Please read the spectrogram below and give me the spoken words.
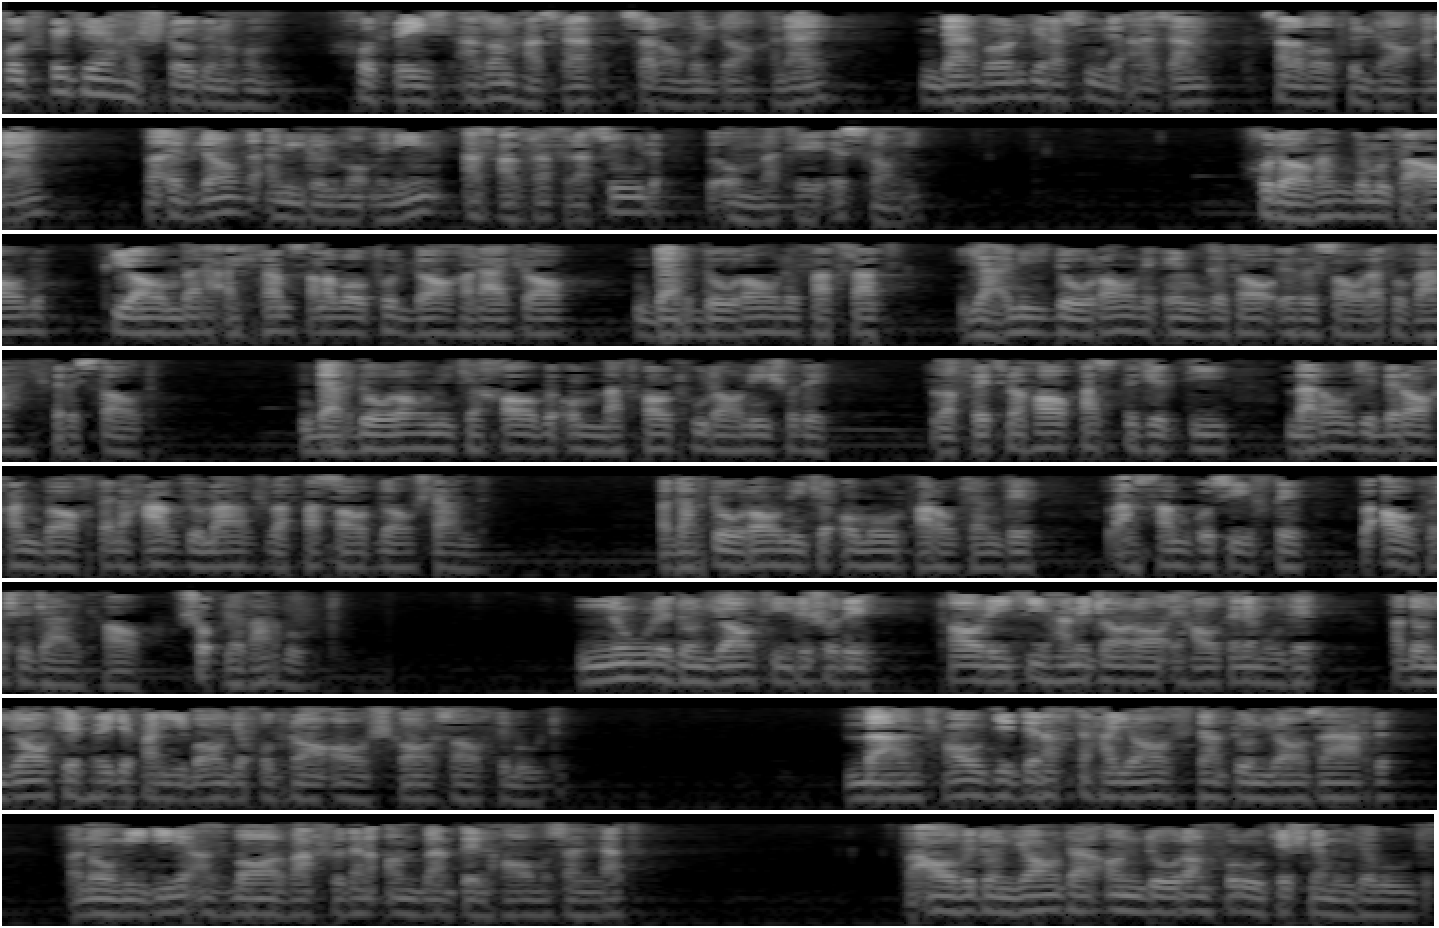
خطبه هشتاد نهم خطبه از آن حضرت سلام الله علیه درباره رسول اعظم صلوات الله علیه و ابلاغ امیر المؤمنین از حضرت رسول به امت اسلامی. خداوند متعال پیامبر اکرم صلوات الله علیه را در دوران فترت یعنی دوران انقطاع رسالت و وحی فرستاد. در دورانی که خواب امتها طولانی شده و فتنه ها قصد جدی برای براه انداختن هرج و مرج و فساد داشتند و در دورانی که امور پراکنده و از هم گسیخته و آتش جنگ ها شعله بود. نور دنیا تیره شده تاریکی همه جا را احاطه نموده و دنیا چهره فریبای خود را آشکار ساخته بود. برگ های درخت حیات در دنیا زرد و نومیدی از بار شدن آن بر دلها مسلط و آب دنیا در آن دوران فروکش نموده بود.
